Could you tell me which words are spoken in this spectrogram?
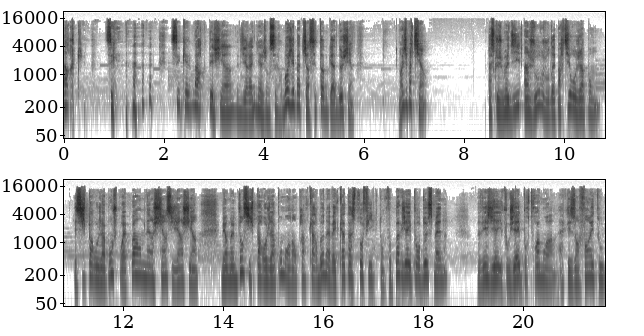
marques C'est, c'est quelle marque tes chiens? dit Régnier Agenceur. Moi, j'ai pas de chien, c'est Tomcat, deux chiens. Moi, j'ai pas de chien. Parce que je me dis, un jour, je voudrais partir au Japon. Et si je pars au Japon, je pourrais pas emmener un chien si j'ai un chien. Mais en même temps, si je pars au Japon, mon empreinte carbone va être catastrophique. Donc, faut pas que j'aille pour deux semaines il faut que j'y aille pour trois mois, avec les enfants et tout.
